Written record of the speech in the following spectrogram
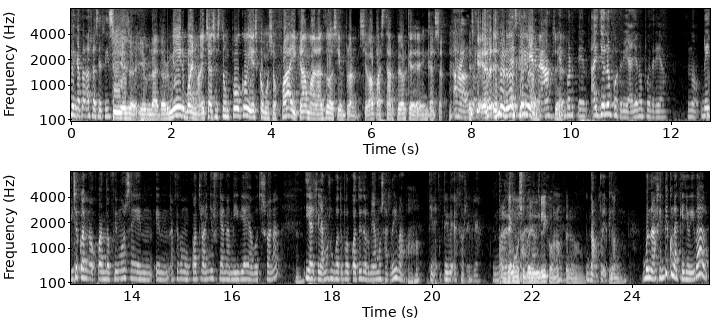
Me encantan las frasecitas. Sí, eso, y en plan, dormir, bueno, echas esto un poco y es como sofá y cama las dos, y en plan, se va a pastar peor que en casa. Ah, es no. que es, es verdad, Es que es verdad, O sea, 100%. Ay, yo no podría, yo no podría. No. De hecho, cuando, cuando fuimos en, en- hace como cuatro años, fui a Namibia y a Botswana y alquilamos un 4x4 y dormíamos arriba. Ajá. Es horrible. Dolor parece como súper idílico, ¿no? Pero... No, pues, No. Bueno, la gente con la que yo iba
